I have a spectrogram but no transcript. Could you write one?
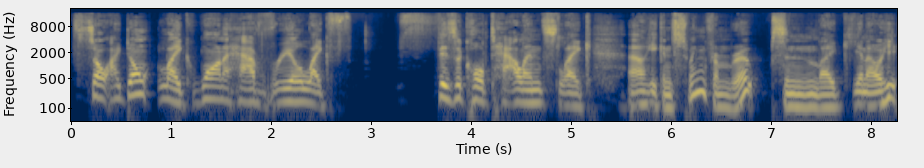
So I don't like want to have real like f- physical talents like oh he can swing from ropes and like you know he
